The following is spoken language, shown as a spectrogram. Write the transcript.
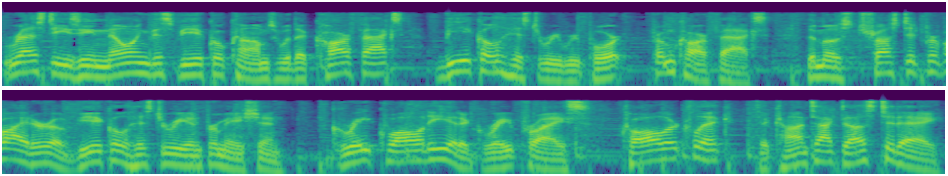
Rest easy knowing this vehicle comes with a Carfax Vehicle History Report from Carfax, the most trusted provider of vehicle history information. Great quality at a great price. Call or click to contact us today.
